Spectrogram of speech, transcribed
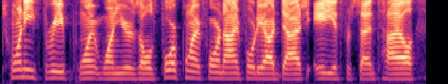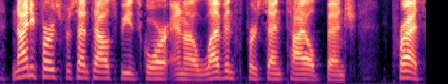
23.1 years old, 4.49 40 yard dash, 80th percentile, 91st percentile speed score, and 11th percentile bench press.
